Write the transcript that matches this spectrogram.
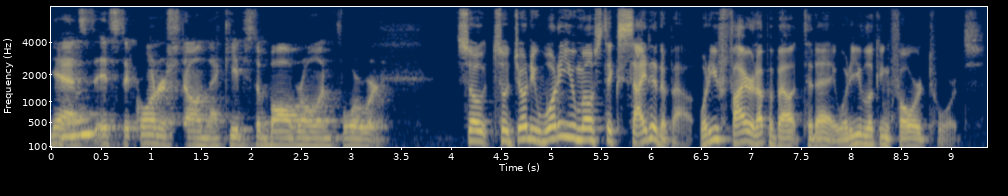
Yeah, mm-hmm. it's it's the cornerstone that keeps the ball rolling forward. So so Jodi, what are you most excited about? What are you fired up about today? What are you looking forward towards?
